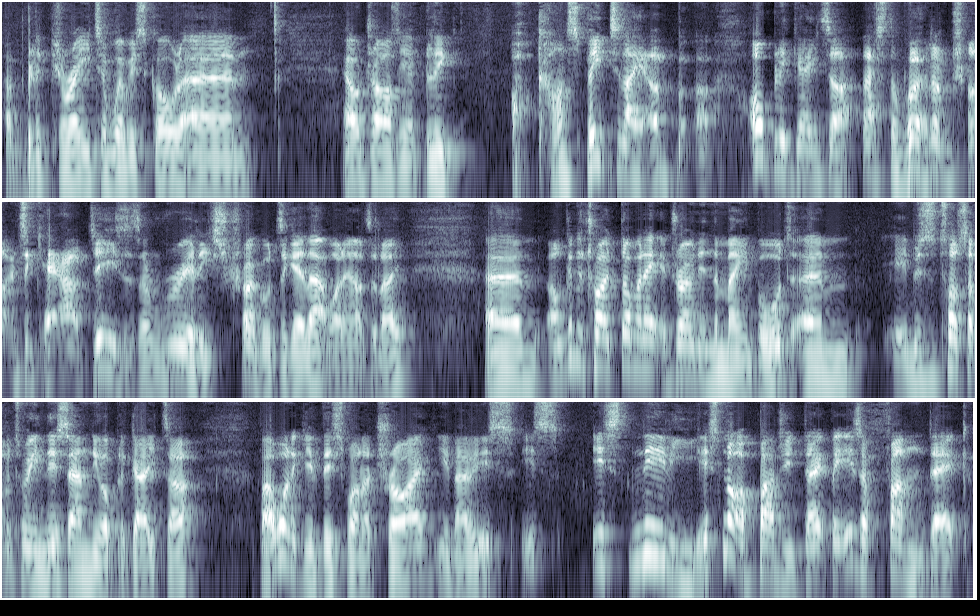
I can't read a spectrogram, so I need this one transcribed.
Obliterator. Whatever it's called. Um, Eldrazi Oblig. Oh, can't speak today. Ob- uh, obligator. That's the word I'm trying to get out. Jesus, I really struggled to get that one out today. Um, I'm going to try Dominator Drone in the main board. Um, it was a toss up between this and the Obligator, but I want to give this one a try. You know, it's it's it's nearly it's not a budget deck, but it is a fun deck.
